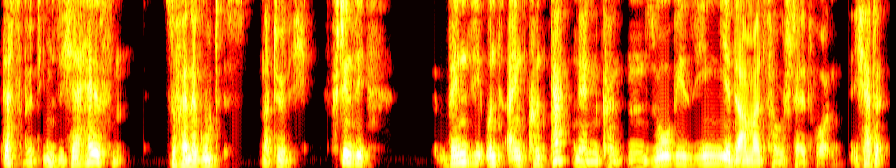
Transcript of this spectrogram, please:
das wird ihm sicher helfen. Sofern er gut ist, natürlich. Verstehen Sie, wenn Sie uns einen Kontakt nennen könnten, so wie Sie mir damals vorgestellt wurden. Ich hatte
